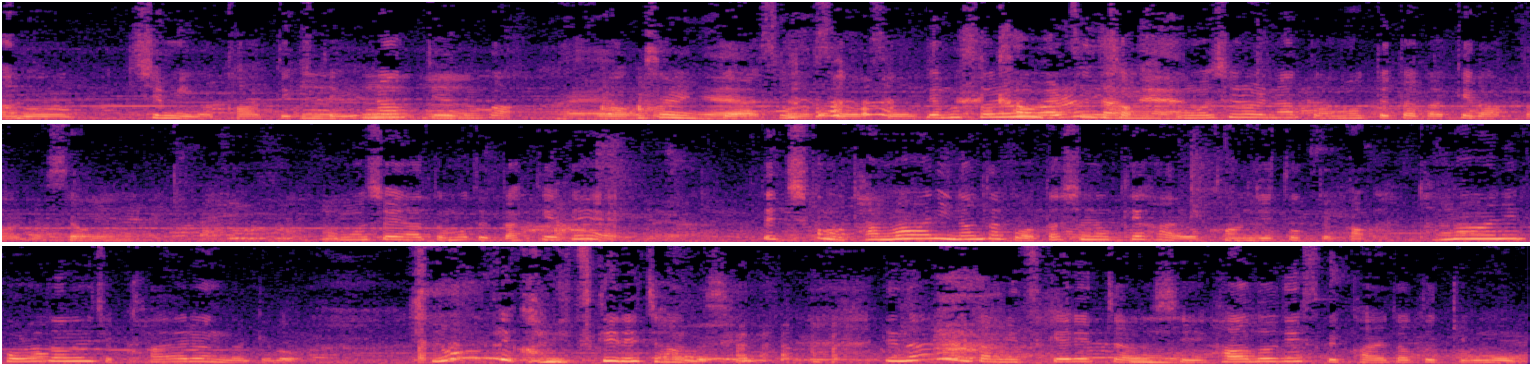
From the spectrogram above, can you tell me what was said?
あの趣味が変わってきてるなっていうのが分かって、白いね。そうそうそう。でもそれも別にそう、ね。面白いなと思ってただけだったんですよ、面白いなと思ってただけででしかもたまになんだか私の気配を感じ取ってかたまにフォルダの位置変えるんだけどなんでか見つけれちゃうんですよ。で何でか見つけれちゃうし、ハードディスク変えた時も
